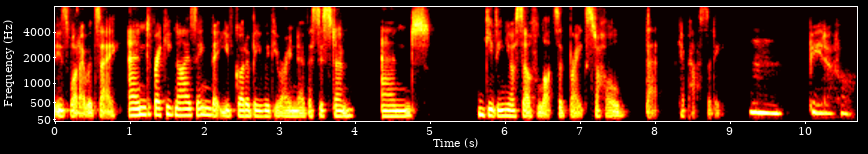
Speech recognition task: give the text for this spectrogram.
is what I would say, and recognizing that you've got to be with your own nervous system and giving yourself lots of breaks to hold that capacity. Mm, beautiful.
